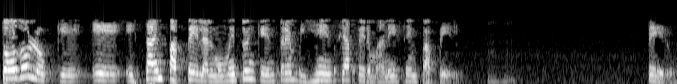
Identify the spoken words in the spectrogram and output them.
todo lo que eh, está en papel al momento en que entra en vigencia permanece en papel. Pero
